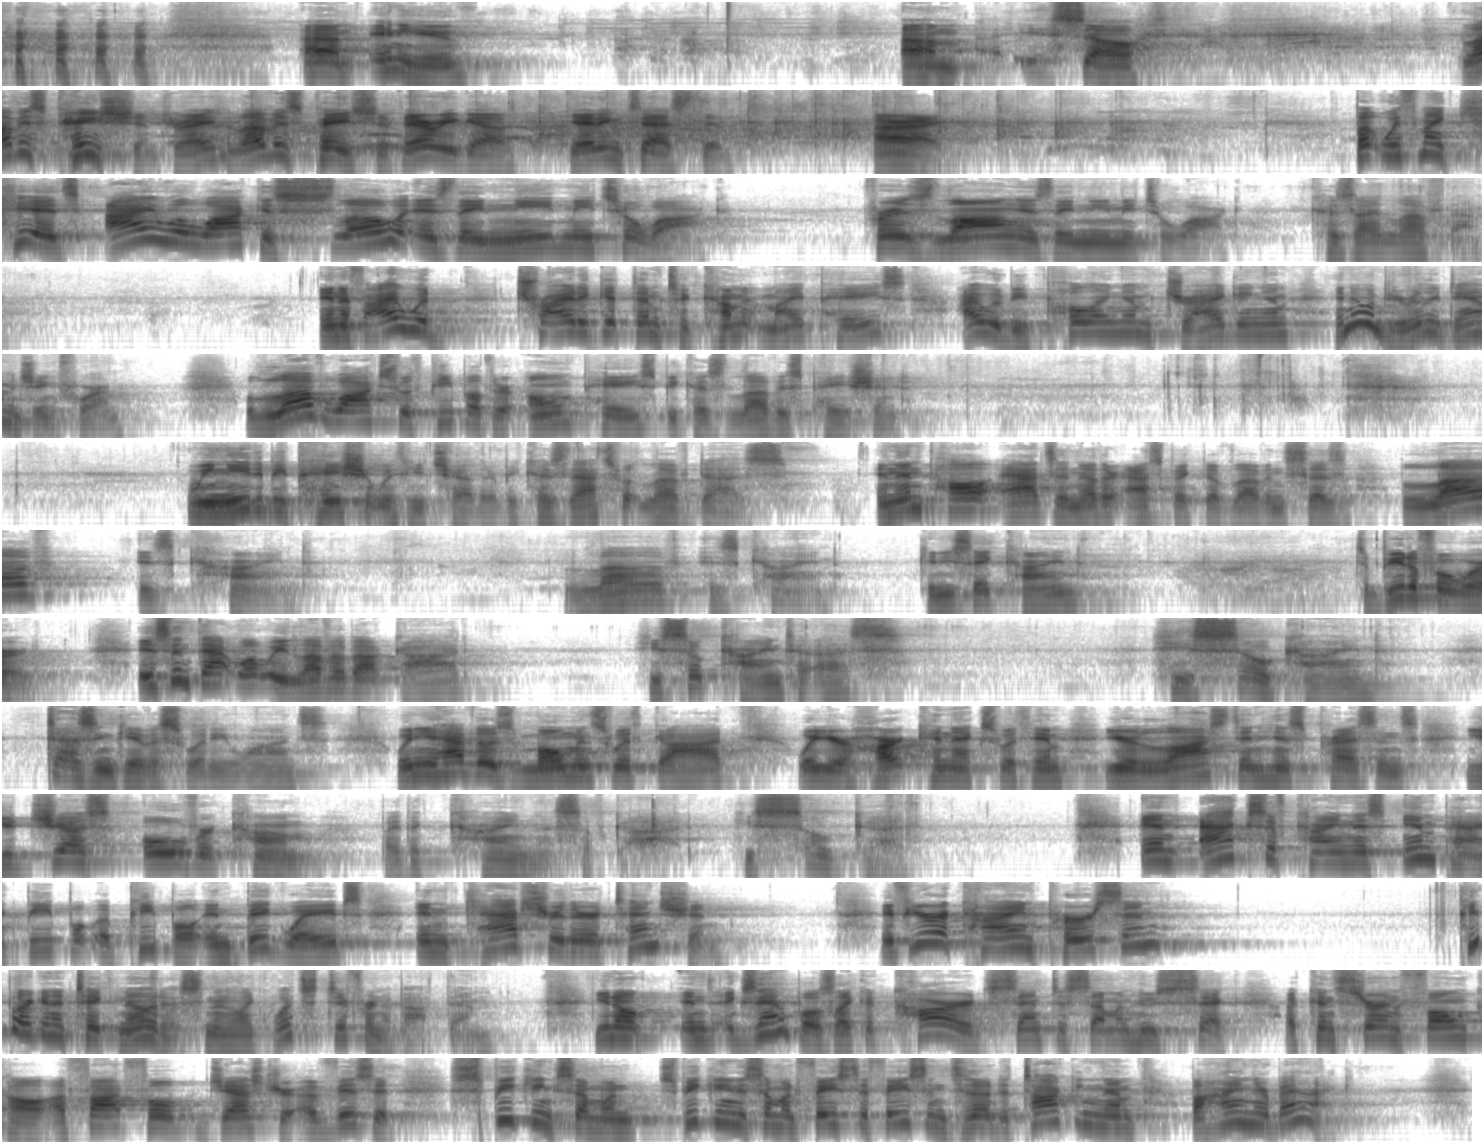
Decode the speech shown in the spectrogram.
Um, anywho, um, so love is patient, right? Love is patient. There we go. Getting tested. All right. But with my kids, I will walk as slow as they need me to walk, for as long as they need me to walk, because I love them. And if I would try to get them to come at my pace, I would be pulling them, dragging them, and it would be really damaging for them. Love walks with people at their own pace because love is patient. We need to be patient with each other because that's what love does. And then Paul adds another aspect of love and says, Love is kind. Love is kind. Can you say kind? It's a beautiful word. Isn't that what we love about God? He's so kind to us. He's so kind doesn't give us what he wants. When you have those moments with God where your heart connects with him, you're lost in his presence, you just overcome by the kindness of God. He's so good. And acts of kindness impact people, uh, people in big waves and capture their attention. If you're a kind person, people are going to take notice and they're like, what's different about them? You know, in examples like a card sent to someone who's sick, a concerned phone call, a thoughtful gesture, a visit, speaking someone, speaking to someone face to face instead of talking them behind their back.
